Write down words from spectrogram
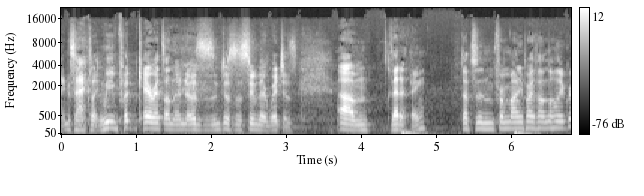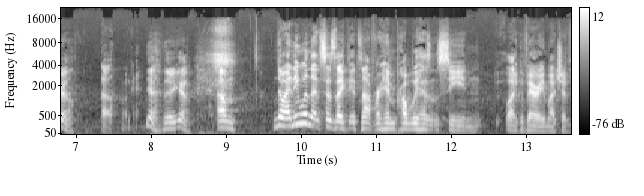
exactly. We put carrots on their noses and just assume they're witches. Um, that a thing? that's in, from Monty Python and the Holy Grail. Oh, okay. Yeah, there you go. Um, no, anyone that says like it's not for him probably hasn't seen like very much of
